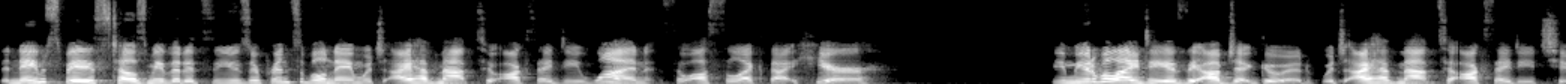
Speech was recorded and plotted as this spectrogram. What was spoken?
The namespace tells me that it's the user principal name, which I have mapped to AuxID 1, so I'll select that here. The immutable ID is the object GUID, which I have mapped to AuxID 2.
